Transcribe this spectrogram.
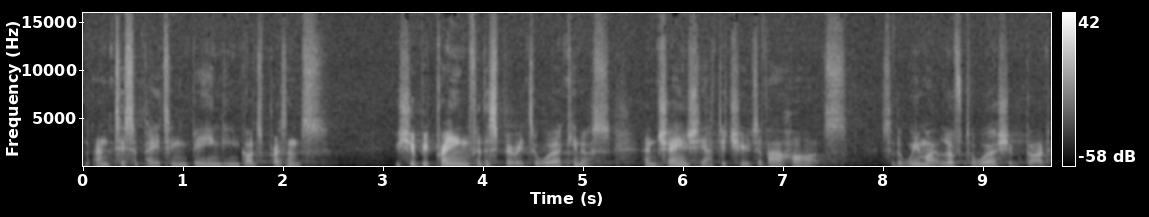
and anticipating being in God's presence? We should be praying for the Spirit to work in us and change the attitudes of our hearts so that we might love to worship God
